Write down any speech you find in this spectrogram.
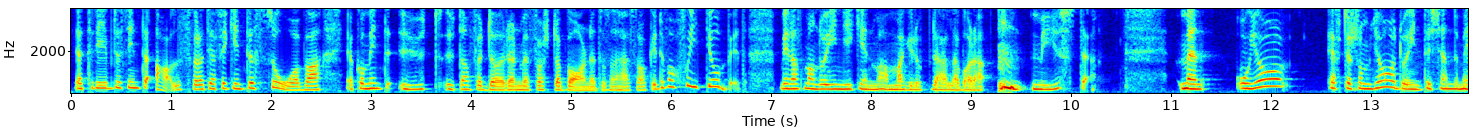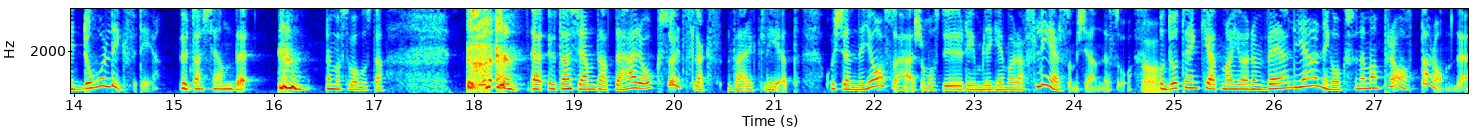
Jag trivdes inte alls för att jag fick inte sova. Jag kom inte ut utanför dörren med första barnet och sådana här saker. Det var skitjobbigt. Medan man då ingick i en mammagrupp där alla bara myste. Men, och jag, eftersom jag då inte kände mig dålig för det, utan kände, jag måste bara hosta, utan kände att det här är också ett slags verklighet. Och känner jag så här så måste det ju rimligen vara fler som känner så. Och då tänker jag att man gör en välgärning också när man pratar om det.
